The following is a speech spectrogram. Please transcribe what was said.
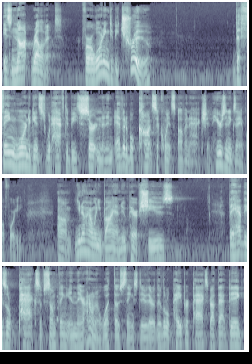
is not relevant. For a warning to be true, the thing warned against would have to be certain, an inevitable consequence of an action. Here's an example for you. Um, you know how when you buy a new pair of shoes, they have these little packs of something in there. I don't know what those things do. They're, they're little paper packs about that big,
